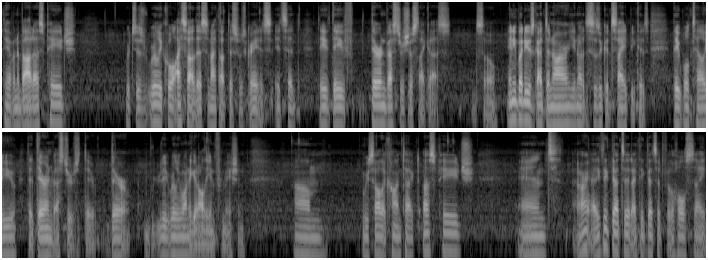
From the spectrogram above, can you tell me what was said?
they have an about us page which is really cool. I saw this and I thought this was great. It's, it said they've they've they're investors just like us. So anybody who's got Dinar, you know, this is a good site because they will tell you that they're investors. They're they're they really want to get all the information. Um, we saw the contact us page, and all right, I think that's it. I think that's it for the whole site.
